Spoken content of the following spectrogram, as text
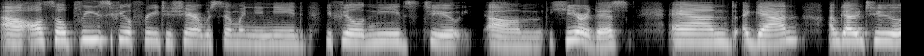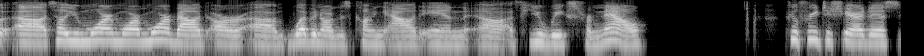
Uh, also, please feel free to share it with someone you need you feel needs to um, hear this. And again, I'm going to uh, tell you more and more and more about our um, webinar that's coming out in uh, a few weeks from now Feel free to share this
